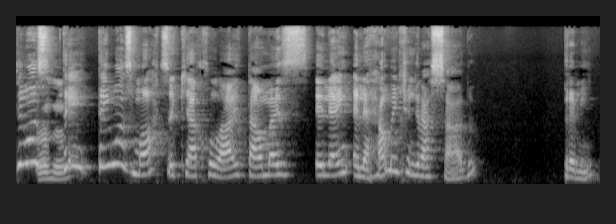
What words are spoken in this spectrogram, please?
Tem umas, Uhum. tem, tem umas mortes aqui acolá e tal, mas ele é, ele é realmente engraçado, pra mim.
